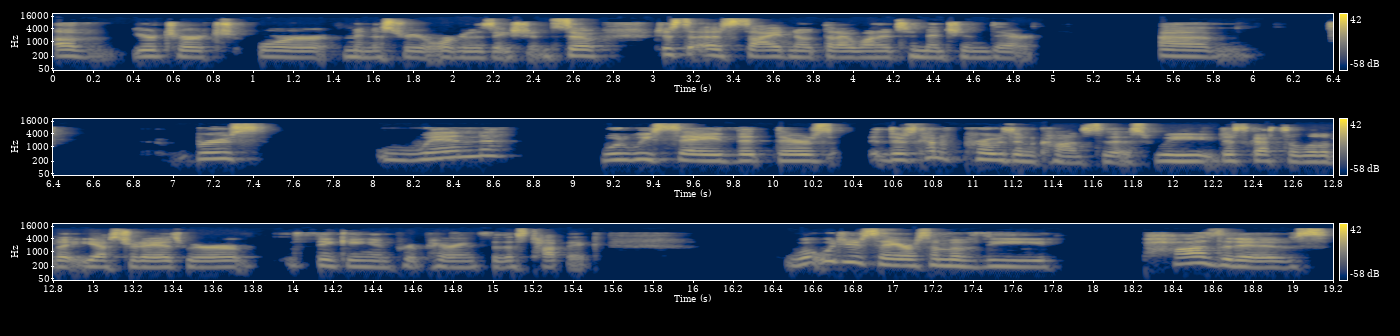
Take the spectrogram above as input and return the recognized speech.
of your church or ministry or organization. So just a side note that I wanted to mention there. Um, Bruce, when would we say that there's there's kind of pros and cons to this? We discussed a little bit yesterday as we were thinking and preparing for this topic. What would you say are some of the positives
